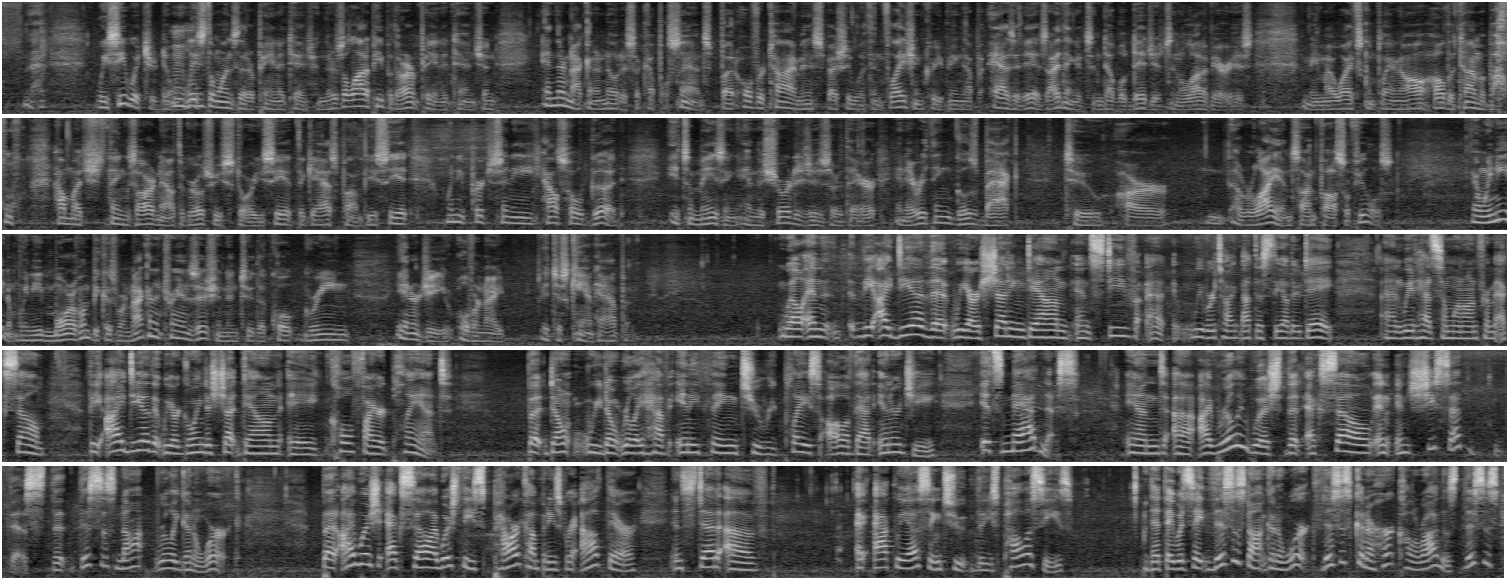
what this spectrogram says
we see what you're doing, mm-hmm. at least the ones that are paying attention. There's a lot of people that aren't paying attention, and they're not going to notice a couple cents. But over time, and especially with inflation creeping up as it is, I think it's in double digits in a lot of areas. I mean, my wife's complaining all, all the time about how much things are now at the grocery store. You see it at the gas pump, you see it when you purchase any household good. It's amazing, and the shortages are there, and everything goes back to our reliance on fossil fuels. And we need them. We need more of them because we're not going to transition into the quote green energy overnight. It just can't happen. Well, and the idea that we are shutting down, and Steve, uh, we were talking about this the other day, and we had had someone on from Xcel. The idea that we are going to shut down a coal-fired plant, but don't we don't really have anything to replace all of that energy. It's madness. And uh, I really wish that Xcel, and, and she said this, that this is not really going to work. But I wish Xcel, I wish these power companies were out there instead of acquiescing to these policies that they would say this is not going to work. This is going to hurt Coloradans. This is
